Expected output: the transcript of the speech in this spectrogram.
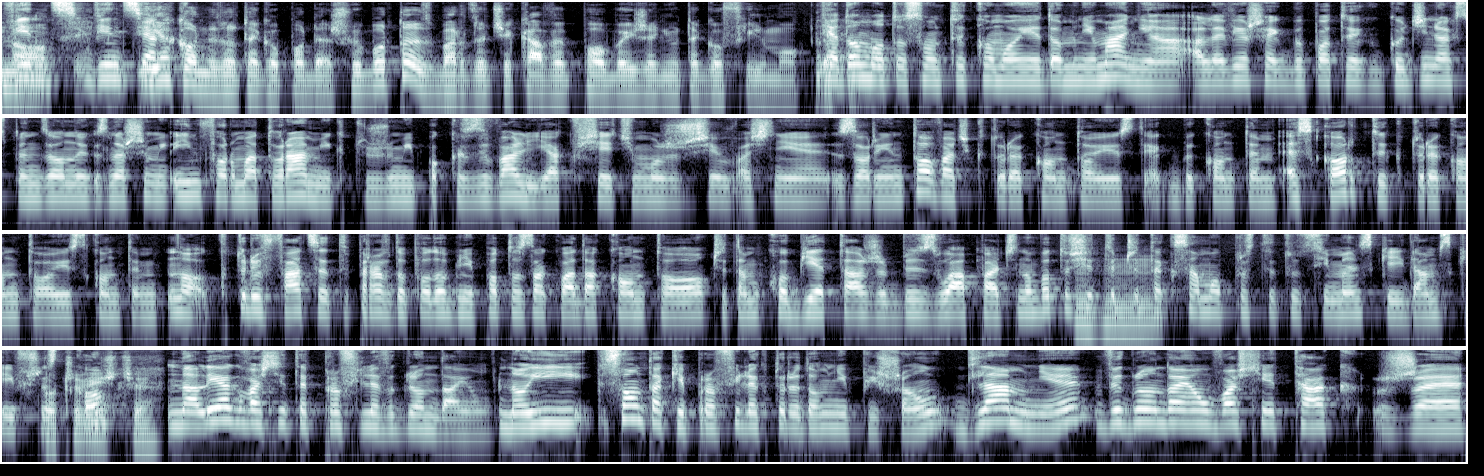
No. Więc, więc jak... jak one do tego podeszły? Bo to jest bardzo ciekawe po obejrzeniu tego filmu. Wiadomo, to są tylko moje domniemania, ale wiesz, jakby po tych godzinach spędzonych z naszymi informatorami, którzy mi pokazywali, jak w sieci możesz się właśnie zorientować, które konto jest jakby kontem eskorty, które konto jest kontem, no, który facet prawdopodobnie po to zakłada konto, czy tam kobieta, żeby złapać, no bo to się mhm. tyczy tak samo prostytucji męskiej, damskiej, wszystko. Oczywiście. No ale jak właśnie te profile wyglądają? No i są takie profile, które do mnie piszą. Dla mnie wyglądają właśnie tak, że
